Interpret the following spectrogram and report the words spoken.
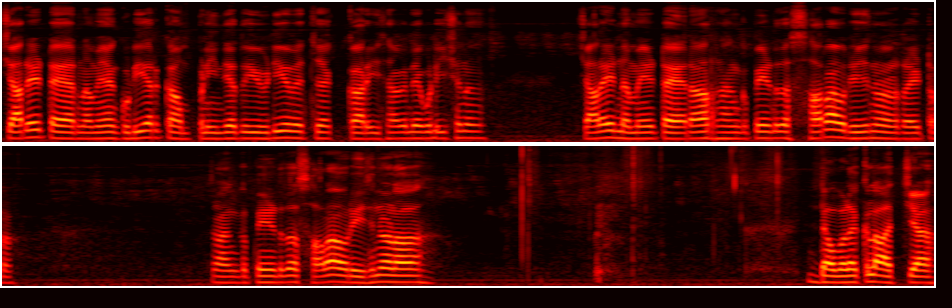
ਚਾਰੇ ਟਾਇਰ ਨਵੇਂ ਆ ਗੁਡੀਅਰ ਕੰਪਨੀ ਦੇ ਤੁਸੀਂ ਵੀਡੀਓ ਵਿੱਚ ਚੈੱਕ ਕਰ ਹੀ ਸਕਦੇ ਹੋ ਕੰਡੀਸ਼ਨ ਚਾਰੇ ਨਵੇਂ ਟਾਇਰ ਆ, ਰੰਗ ਪੇਂਟ ਦਾ ਸਾਰਾ ਓਰੀਜਨਲ ਰਾਈਟਰ ਰੰਗ ਪੇਂਟ ਦਾ ਸਾਰਾ ਓਰੀਜਨਲ ਆ। ਡਬਲ ਕਲਚ ਆ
